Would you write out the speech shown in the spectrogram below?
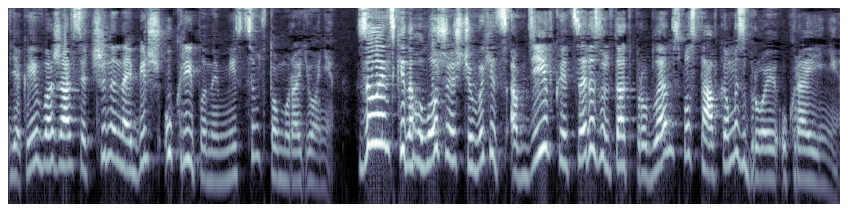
який вважався чи не найбільш укріпленим місцем в тому районі. Зеленський наголошує, що вихід з Авдіївки це результат проблем з поставками зброї Україні.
